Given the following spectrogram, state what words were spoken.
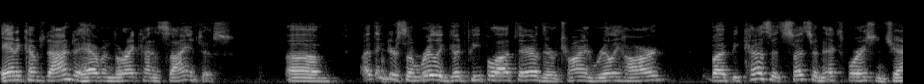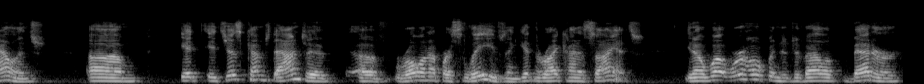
and it comes down to having the right kind of scientists. Um, I think there's some really good people out there. They're trying really hard, but because it's such an exploration challenge, um, it it just comes down to of rolling up our sleeves and getting the right kind of science. You know what we're hoping to develop better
